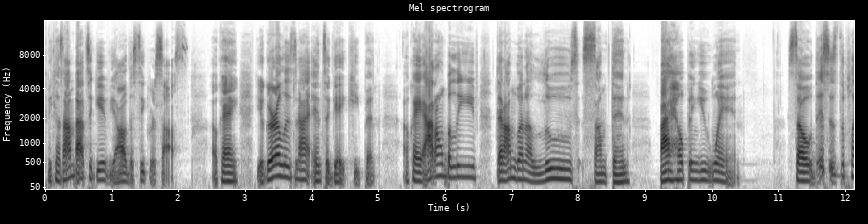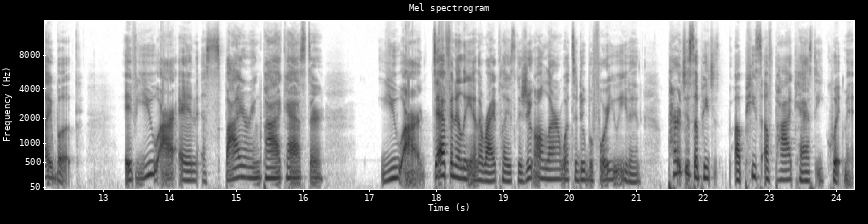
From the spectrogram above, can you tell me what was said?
Because I'm about to give y'all the secret sauce. Okay. Your girl is not into gatekeeping. Okay. I don't believe that I'm going to lose something by helping you win. So, this is the playbook. If you are an aspiring podcaster, you are definitely in the right place because you're going to learn what to do before you even purchase a piece, a piece of podcast equipment.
